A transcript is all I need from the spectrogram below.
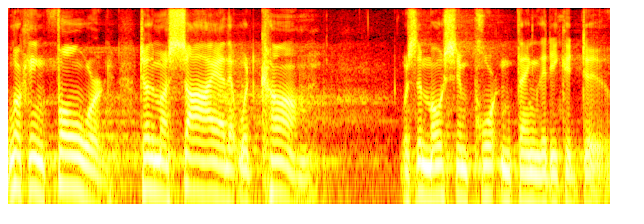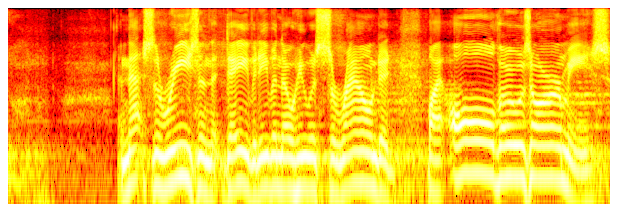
looking forward to the Messiah that would come was the most important thing that he could do. And that's the reason that David, even though he was surrounded by all those armies,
